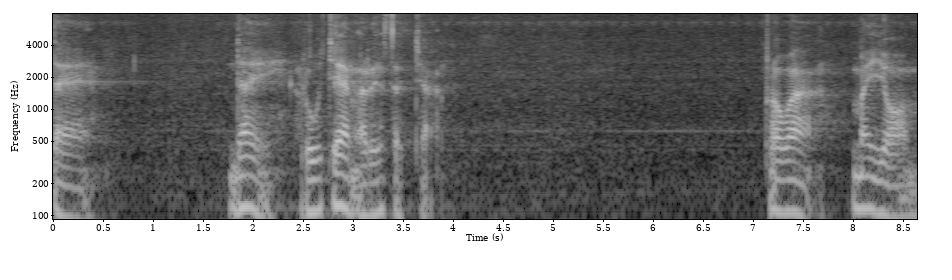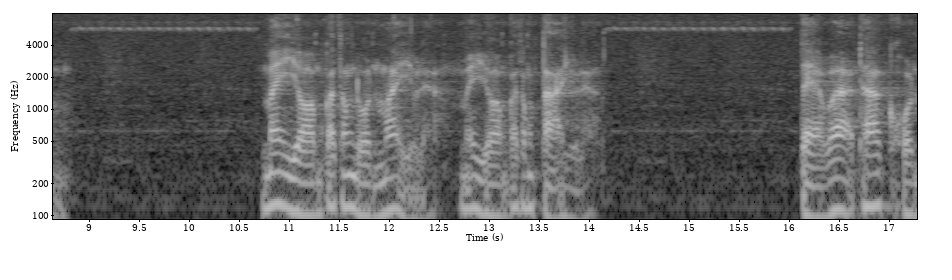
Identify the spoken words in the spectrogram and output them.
แต่ได้รู้แจ้งอริสัจจะเพราะว่าไม่ยอม ไม่ยอมก็ต้องโดนไหมอยู่แล้ว ไม่ยอมก็ต้องตายอยู่แล้ว แต่ว่าถ้าคน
